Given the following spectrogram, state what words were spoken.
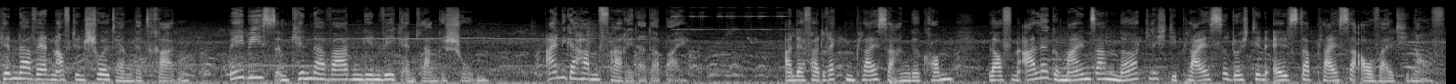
Kinder werden auf den Schultern getragen. Babys im Kinderwagen den Weg entlang geschoben. Einige haben Fahrräder dabei. An der verdreckten Pleiße angekommen, laufen alle gemeinsam nördlich die Pleiße durch den Elster Pleiße Auwald hinauf.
